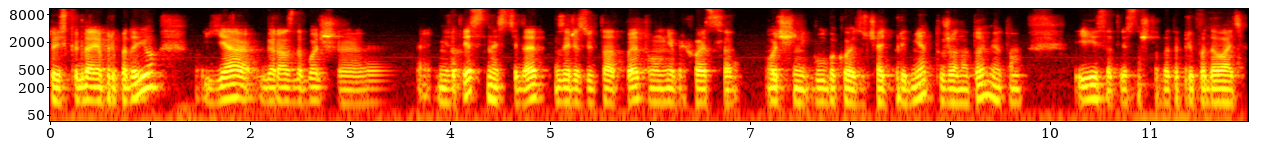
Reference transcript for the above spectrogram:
то есть когда я преподаю, я гораздо больше нет ответственности да, за результат, поэтому мне приходится очень глубоко изучать предмет, уже анатомию там, и, соответственно, чтобы это преподавать.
